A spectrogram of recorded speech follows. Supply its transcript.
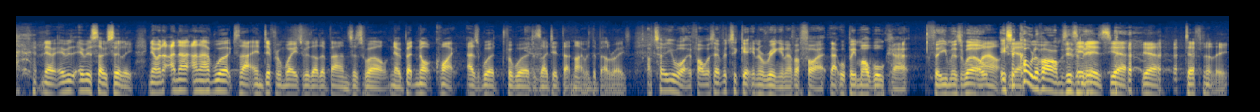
no, it was it was so silly. Know, and and, I, and I've worked that in different ways with other bands as well. Know, but not quite as word for word as I did that night with the BellRays. I'll tell you what, if I was ever to get in a ring and have a fight, that would be my walkout theme as well. Wow, it's a call of arms, isn't it? It is, yeah, yeah, definitely.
